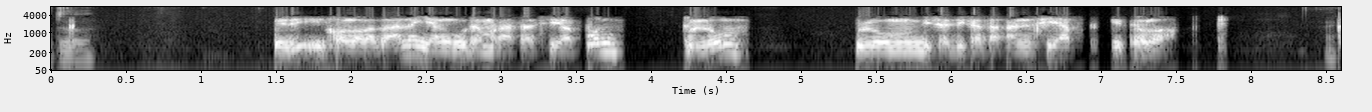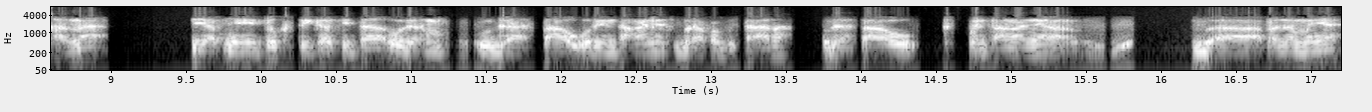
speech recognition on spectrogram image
betul. Jadi kalau kata aneh yang udah merasa siap pun belum belum bisa dikatakan siap gitu loh. Karena siapnya itu ketika kita udah udah tahu rintangannya seberapa besar, udah tahu rintangannya eh, apa namanya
